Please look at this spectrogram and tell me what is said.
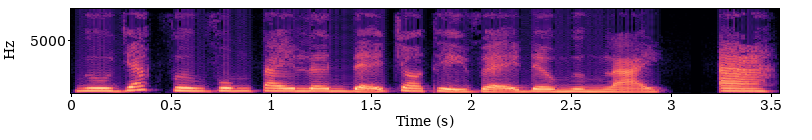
ngưu giác vương vung tay lên để cho thị vệ đều ngừng lại, a! À,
